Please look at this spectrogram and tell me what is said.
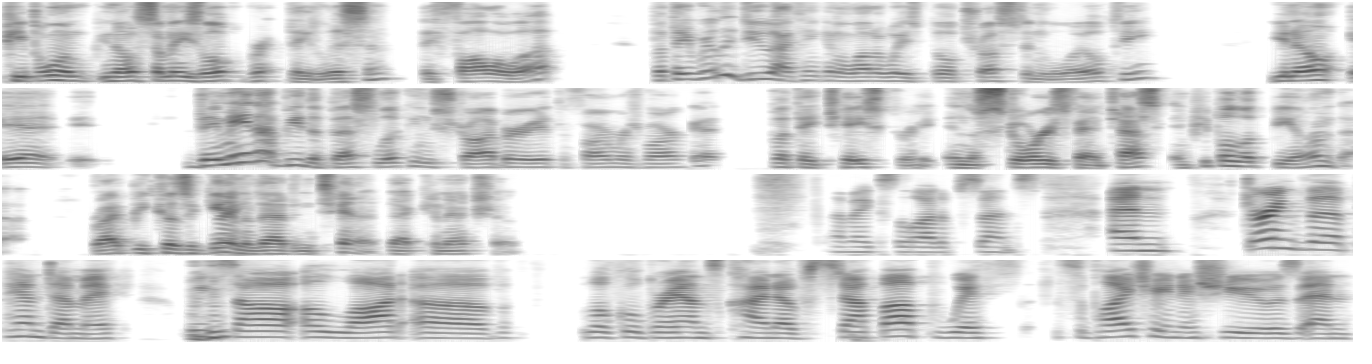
People you know some of these local they listen they follow up but they really do i think in a lot of ways build trust and loyalty. You know it, it, they may not be the best looking strawberry at the farmers market but they taste great and the story is fantastic and people look beyond that right because again right. of that intent that connection that makes a lot of sense and during the pandemic we mm-hmm. saw a lot of local brands kind of step up with supply chain issues and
